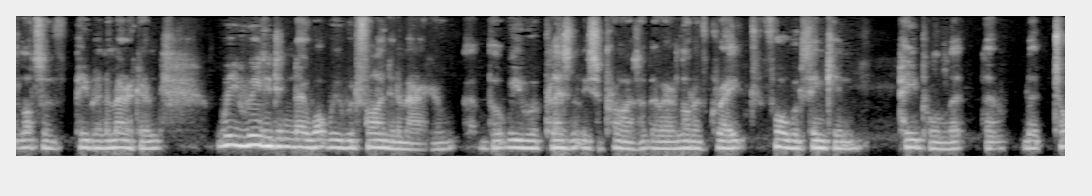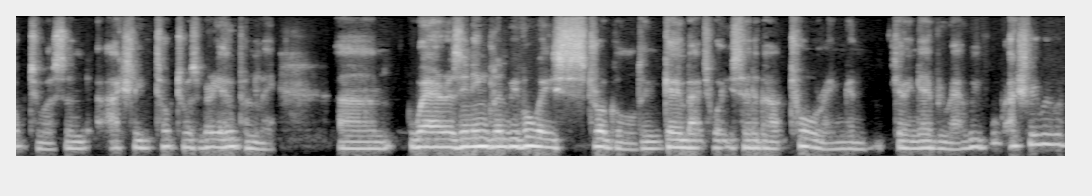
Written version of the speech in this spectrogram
lots of people in America. And we really didn't know what we would find in America, but we were pleasantly surprised that there were a lot of great forward-thinking people that that, that talked to us and actually talked to us very openly. Um, whereas in England, we've always struggled. And going back to what you said about touring and going everywhere, we actually we were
